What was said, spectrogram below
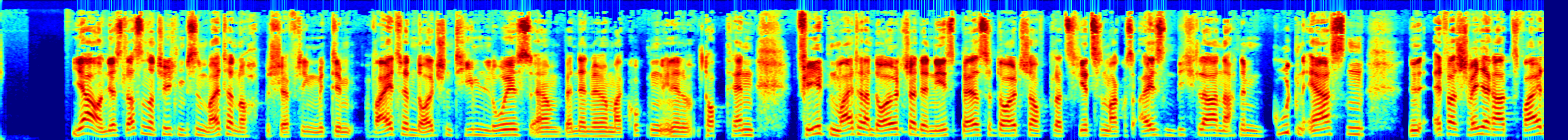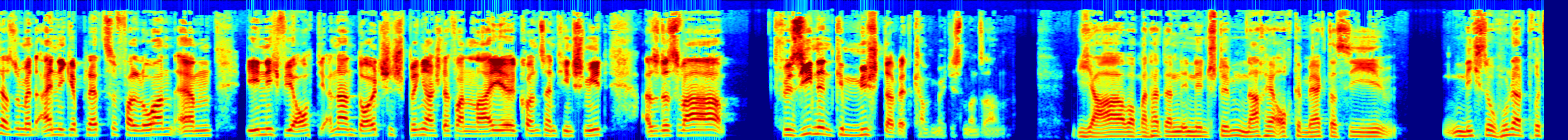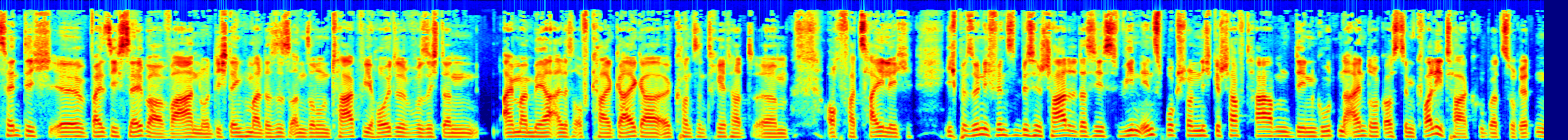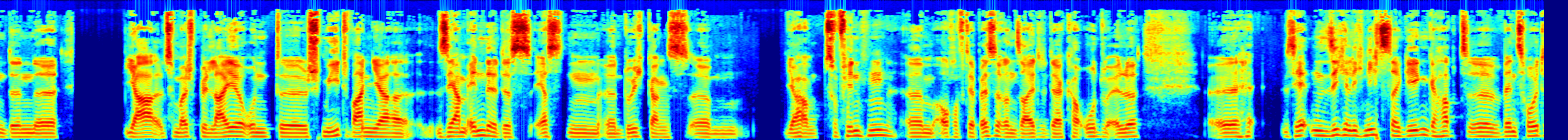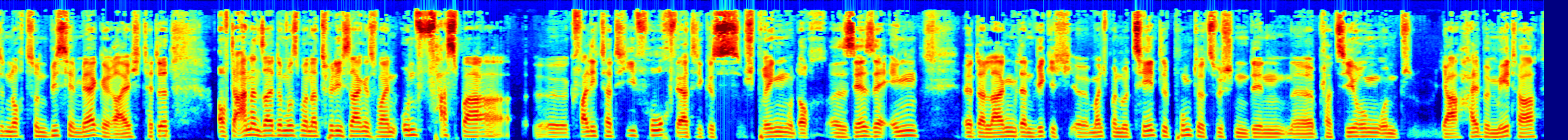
Ja, und jetzt lass uns natürlich ein bisschen weiter noch beschäftigen mit dem weiteren deutschen Team, Luis. Ähm, wenn denn, wenn wir mal gucken, in den Top 10 fehlt ein weiterer Deutscher, der nächstbeste Deutsche auf Platz 14, Markus Eisenbichler, nach einem guten ersten, ein etwas schwächerer zweiter, somit einige Plätze verloren, ähm, ähnlich wie auch die anderen deutschen Springer, Stefan Laie, Konstantin Schmid. Also das war für sie ein gemischter Wettkampf, möchte ich mal sagen. Ja, aber man hat dann in den Stimmen nachher auch gemerkt, dass sie nicht so hundertprozentig äh, bei sich selber waren. Und ich denke mal, das ist an so einem Tag wie heute, wo sich dann einmal mehr alles auf Karl Geiger äh, konzentriert hat, ähm, auch verzeihlich. Ich persönlich finde es ein bisschen schade, dass sie es wie in Innsbruck schon nicht geschafft haben, den guten Eindruck aus dem Qualitag rüber zu retten. Denn äh, ja, zum Beispiel Laie und äh, Schmid waren ja sehr am Ende des ersten äh, Durchgangs ähm, ja zu finden, ähm, auch auf der besseren Seite der K.O.-Duelle. Äh, sie hätten sicherlich nichts dagegen gehabt, äh, wenn es heute noch zu ein bisschen mehr gereicht hätte. Auf der anderen Seite muss man natürlich sagen, es war ein unfassbar äh, qualitativ hochwertiges Springen und auch äh, sehr, sehr eng. Äh, da lagen dann wirklich äh, manchmal nur Zehntelpunkte zwischen den äh, Platzierungen und ja, halbe Meter.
